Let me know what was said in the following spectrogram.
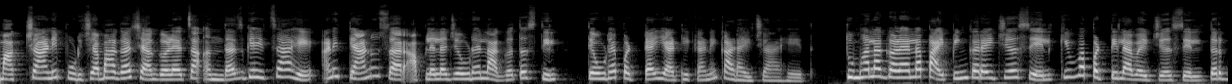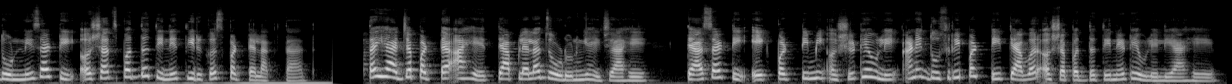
मागच्या आणि पुढच्या भागाच्या गळ्याचा अंदाज घ्यायचा आहे आणि त्यानुसार आपल्याला जेवढ्या लागत असतील तेवढ्या पट्ट्या या ठिकाणी काढायच्या आहेत. तुम्हाला गळ्याला पायपिंग करायची असेल किंवा पट्टी लावायची असेल तर दोन्हीसाठी अशाच पद्धतीने तिरकस पट्ट्या लागतात. आता ह्या ज्या पट्ट्या आहेत त्या आपल्याला जोडून घ्यायच्या आहे. त्यासाठी एक पट्टी मी अशी ठेवली आणि दुसरी पट्टी त्यावर अशा पद्धतीने ठेवलेली आहे.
